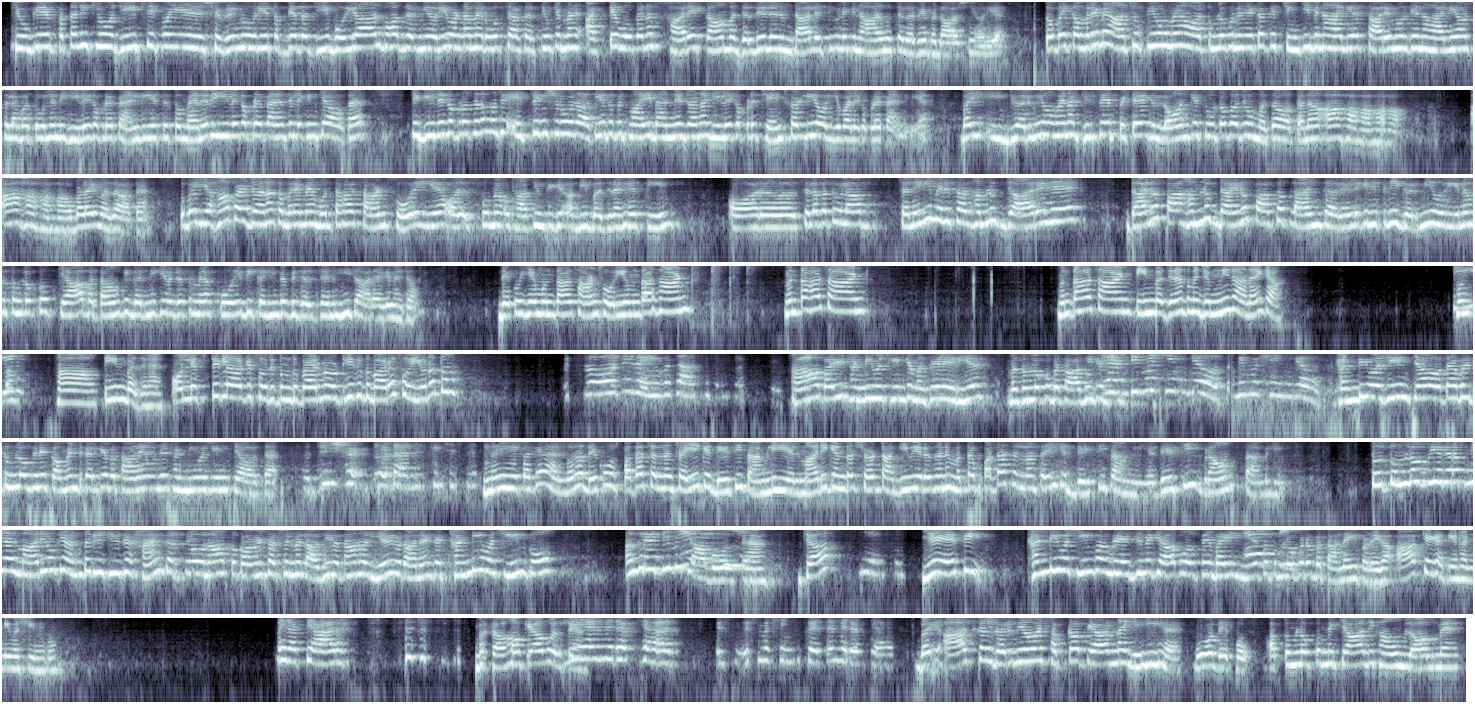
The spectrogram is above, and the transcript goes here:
क्योंकि पता नहीं क्यों अजीब सी कोई शिवरिंग हो रही है, तबीयत अजीब हो रही है। आज बहुत गर्मी हो रही है, वरना मैं रोज क्या करती हूँ कि मैं एक्टिव होकर ना सारे काम जल्दी जल्दी निपटा लेती हूँ, लेकिन आज मुझसे गर्मी बर्दाश्त नहीं हो रही है। तो भाई कमरे में आ चुकी हूँ मैं और तुम लोगों ने देखा कि चिंकी भी नहा लिया, सारे मुर्गे नहा लिया और सला बतूल ने भी गीले कपड़े पहन लिए थे। तो मैंने भी गीले कपड़े पहने थे, लेकिन क्या होता है कि गीले कपड़ों से ना मुझे इचिंग शुरू हो जाती है तो फिर तुम्हारी बहन ने जो है ना गीले कपड़े चेंज कर लिए और ये वाले कपड़े पहन लिए। भाई, गर्मियों में ना घिसे पिटे लॉन के सूटों का जो मज़ा होता है ना आ हा हा हा हा आ हा हा हा बड़ा ही मज़ा आता है। तो भाई, यहाँ पर जो है ना कमरे में मुंतहा सांड सो रही है और इसको मैं उठाती हूँ क्योंकि अभी बज रहे हैं तीन। और सिला बतूल आप चलेंगी मेरे साथ? हम लोग जा रहे हैं डायनो पार्क हम लोग डायनो पार्क का प्लान कर रहे हैं लेकिन इतनी गर्मी हो रही है ना मैं तुम लोग को क्या बताऊँ कि गर्मी की वजह से मेरा कोई भी कहीं पे भी दिल चाह नहीं चाह रहा है कि मैं जाऊँ। देखो ये मुंतहा सांड सो रही है मुंतहा सांड मुंतहा सांड मुंतहा सांड तीन बज रहे हैं तुम्हें जिम नहीं जाना है क्या? मुंतहा हाँ तीन बज रहे हैं। और लिपस्टिक लगा के सो रही तुम दोपहर में उठी तो दोबारा सोई हो ना तुम? सो नहीं रही बस। हाँ भाई ठंडी मशीन के मज़े ले रही है। मैं तुम लोग को बता दूँ कि ठंडी मशीन क्या होता है? ठंडी मशीन क्या होता ठंडी मशीन क्या होता है भाई? तुम लोग ने कमेंट करके बताना है मुझे ठंडी मशीन क्या होता है। है शर्ट डाले से। नहीं ये टके रहने दो ना। देखो पता चलना चाहिए कि देसी फैमिली है। अलमारी के अंदर शर्ट टाकी हुई है मतलब पता चलना चाहिए कि देसी फैमिली है। देसी ब्राउन फैमिली तो तुम लोग भी अगर अपनी अलमारियों के अंदर ये चीज़ें हैंग करते हो ना तो कमेंट सेक्शन में लाजमी बताना और ये भी बताना है कि ठंडी मशीन को अंग्रेज़ी में क्या बोलते हैं? क्या? ये एसी ठंडी मशीन को अंग्रेज़ी में क्या बोलते हैं भाई? ये तो तुम लोगों ने बताना ही पड़ेगा। आप क्या कहती हैं ठंडी मशीन को? मेरा प्यार। बताओ क्या बोलते हैं? है मेरा प्यार। इस इस मशीन को कहते हैं मेरा प्यार। भाई आजकल गर्मियों में सबका प्यार ना यही है। वो देखो अब तुम लोग को मैं क्या दिखाऊँ ब्लॉग में?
